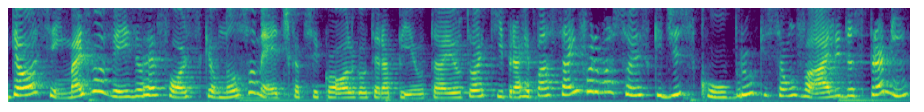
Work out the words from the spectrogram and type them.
Então, assim, mais uma vez eu reforço que eu não sou médica, psicóloga ou terapeuta. Eu tô aqui para repassar informações que descubro que são válidas para mim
